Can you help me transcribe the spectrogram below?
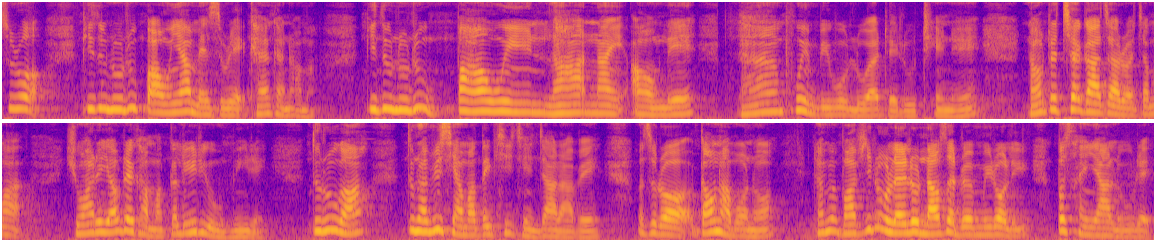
ဆိုတော့ပြည်သူလူထုပါဝင်ရမယ်ဆိုတဲ့အခန်းကဏ္ဍမှာပြည်သူလူထုပါဝင်လာနိုင်အောင်လဲလမ်းဖွင့်ပေးဖို့လိုအပ်တယ်လို့ထင်တယ်နောက်တစ်ချက်ကကျတော့ကျွန်မ ရွာတွေရောက်တဲ့ခါမှာကလေးတွေကိုမေးတယ်သူတို့ကသူနာပြည့်ဆရာမတိတ်ဖြစ်ချင်ကြတာပဲဆိုတော့ကောင်းတာပေါ့နော်ဒါပေမဲ့ဘာဖြစ်လို့လဲလို့နောက်ဆက်တွဲမေးတော့လေပတ်စံရလို့တဲ့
